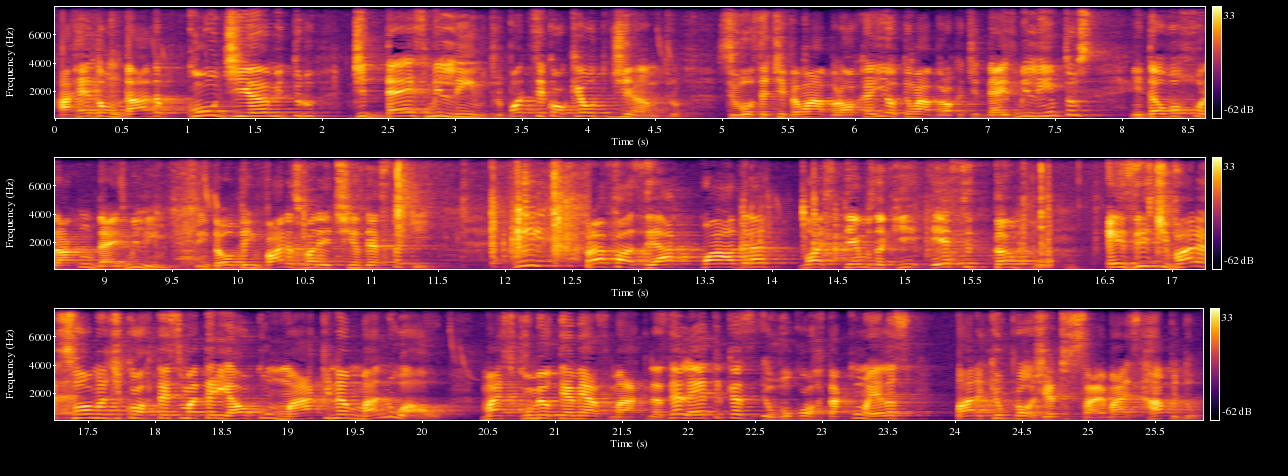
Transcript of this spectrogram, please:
arredondadas com diâmetro de 10 milímetros. Pode ser qualquer outro diâmetro. Se você tiver uma broca aí, eu tenho uma broca de 10 milímetros, então eu vou furar com 10 milímetros. Então eu tenho várias varetinhas dessa aqui. E para fazer a quadra, nós temos aqui esse tampo. Existem várias formas de cortar esse material com máquina manual, mas como eu tenho minhas máquinas elétricas, eu vou cortar com elas para que o projeto saia mais rápido.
